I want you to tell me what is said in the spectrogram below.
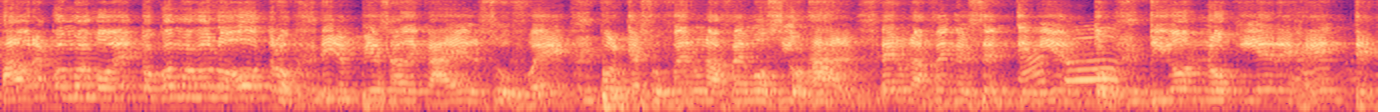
Ahora como hago esto, cómo hago lo otro. Y empieza a decaer su fe. Porque su fe era una fe emocional. Una fe en el sentimiento. Dios no quiere gente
